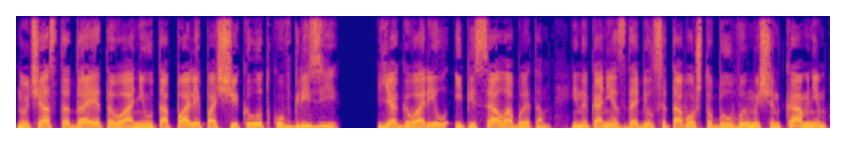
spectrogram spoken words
Но часто до этого они утопали по щиколотку в грязи. Я говорил и писал об этом, и, наконец, добился того, что был вымощен камнем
